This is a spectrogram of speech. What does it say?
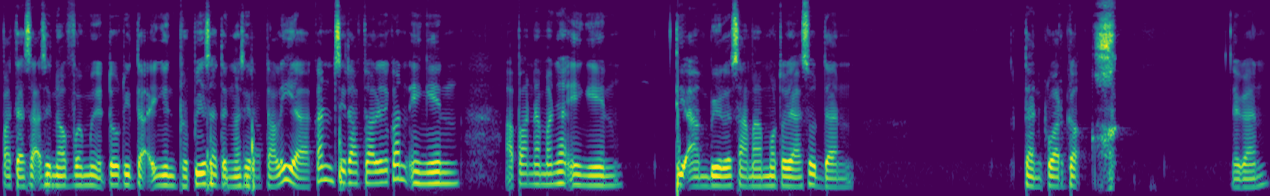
pada saat si Novum itu tidak ingin berpisah dengan si Raftalia kan si Raftalia itu kan ingin apa namanya ingin diambil sama Motoyasu dan dan keluarga ya kan?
